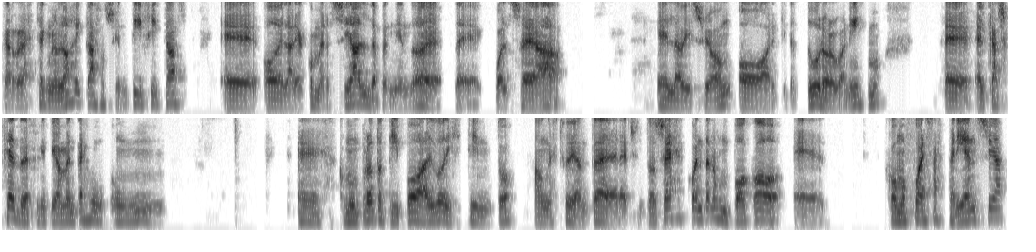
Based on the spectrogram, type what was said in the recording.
carreras tecnológicas o científicas eh, o del área comercial, dependiendo de, cuál sea en la visión o arquitectura, urbanismo. Eh, el caso definitivamente es un, eh, como un prototipo algo distinto a un estudiante de derecho. Entonces, cuéntanos un poco eh, cómo fue esa experiencia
